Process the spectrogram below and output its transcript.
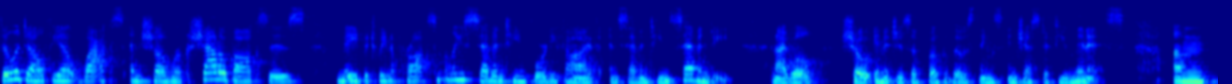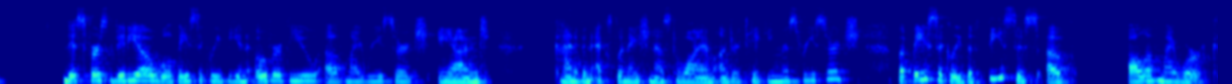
Philadelphia wax and shellwork shadow boxes made between approximately 1745 and 1770. And I will show images of both of those things in just a few minutes. Um, this first video will basically be an overview of my research and kind of an explanation as to why I'm undertaking this research. But basically, the thesis of all of my work,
